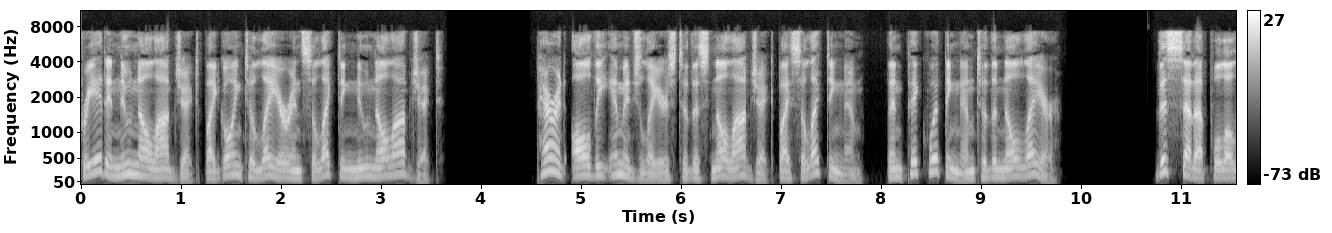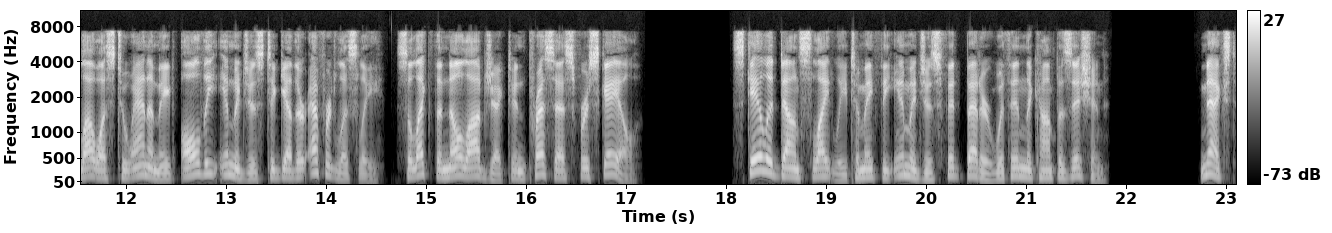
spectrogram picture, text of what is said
create a new null object by going to Layer and selecting New Null Object. Parent all the image layers to this null object by selecting them, then pick whipping them to the null layer. This setup will allow us to animate all the images together effortlessly. Select the null object and press S for scale. Scale it down slightly to make the images fit better within the composition. Next,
